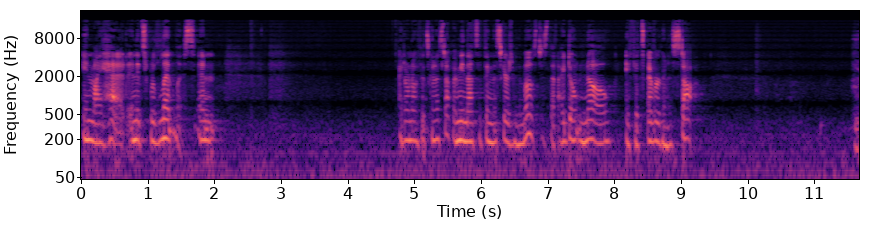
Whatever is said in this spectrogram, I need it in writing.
in my head and it's relentless and if it's going to stop. I mean, that's the thing that scares me the most is that I don't know if it's ever going to stop. Yeah.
